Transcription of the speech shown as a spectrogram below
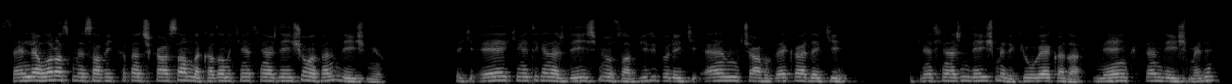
sen levhalar arası mesafeyi iki çıkarsan da kazandığı kinetik enerji değişiyor mu efendim? Değişmiyor. Peki E kinetik enerji değişmiyorsa 1 bölü 2 M çarpı V karedeki kinetik enerjinin değişmedi. Q V kadar. M'nin kütlen değişmedi.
